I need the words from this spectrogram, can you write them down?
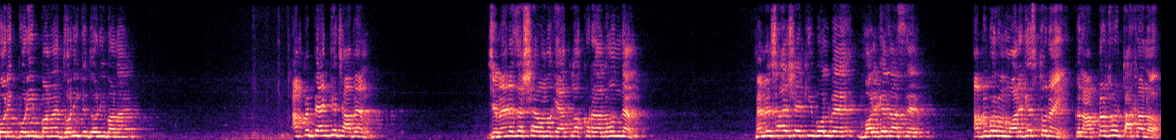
গরিব গরিব বানায়, ধনীকে ধনী বানায়। আপনি ব্যাংকে যাবেন যে ম্যানেজার সাহেব আমাকে এক লক্ষ টাকা লোন দেন। ম্যানেজার সাহেব কি বলবে? মর্গেজ আছে। আপনি বলবেন মর্গেজ তো নেই। কিন্তু আপনার জন্য টাকা না।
